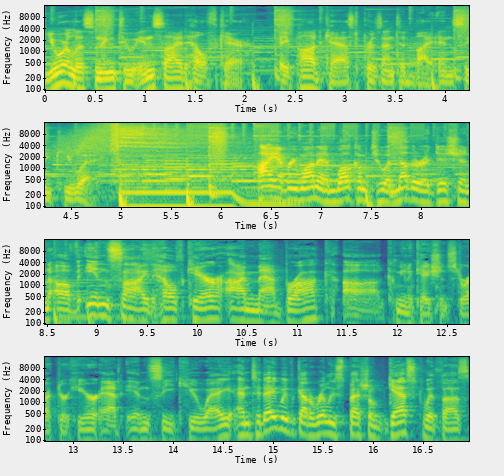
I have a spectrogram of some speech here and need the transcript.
You are listening to Inside Healthcare, a podcast presented by NCQA. Hi, everyone, and welcome to another edition of Inside Healthcare. I'm Matt Brock, uh, Communications Director here at NCQA, and today we've got a really special guest with us.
